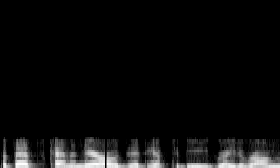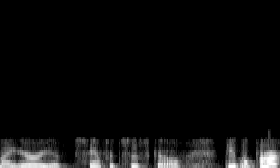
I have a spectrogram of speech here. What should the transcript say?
but that's kind of narrow. That'd have to be right around my area, San Francisco. People can Right.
